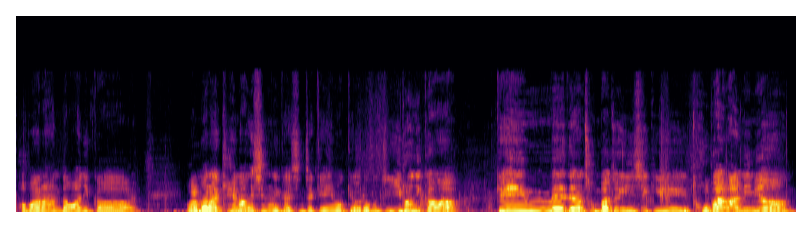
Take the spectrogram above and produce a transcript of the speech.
법안을 한다고 하니까 얼마나 개망신이니까 진짜 게임업계 여러분 이러니까 게임에 대한 전반적 인식이 도박 아니면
